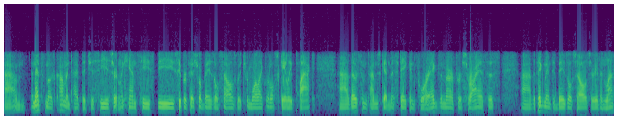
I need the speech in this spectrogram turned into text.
Um, and that's the most common type that you see. You certainly can see the superficial basal cells, which are more like little scaly plaque. Uh, those sometimes get mistaken for eczema or for psoriasis. Uh, the pigmented basal cells are even less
